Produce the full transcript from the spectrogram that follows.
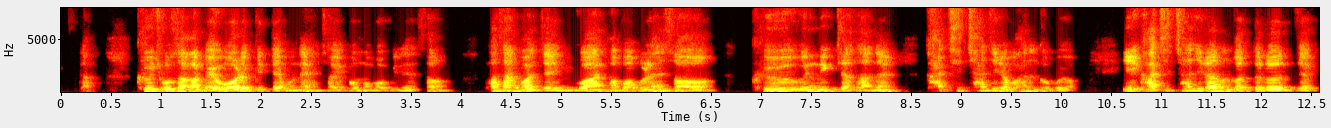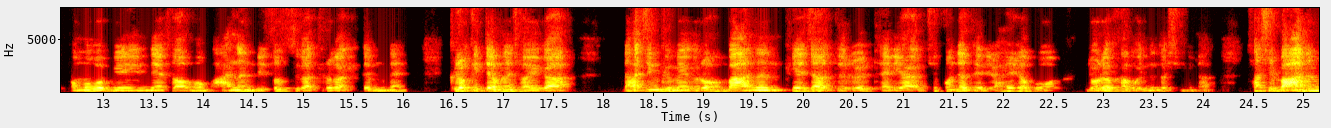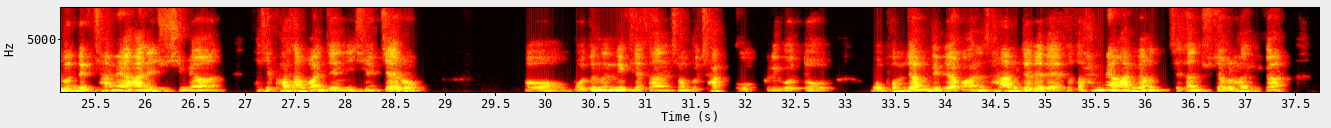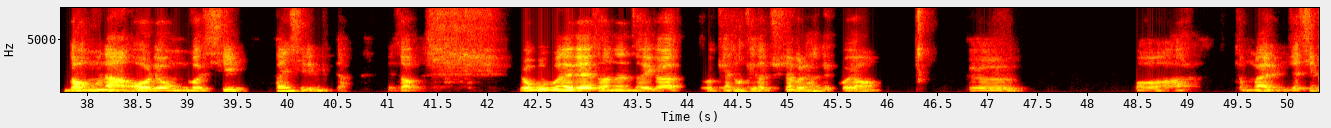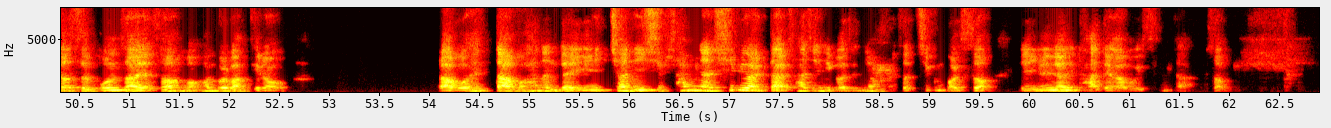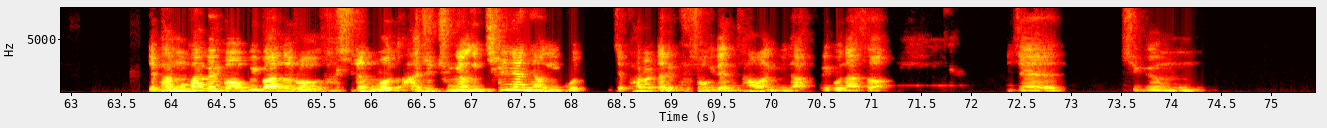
그 조사가 매우 어렵기 때문에 저희 법무법인에서 파산관제인과 협업을 해서 그 은닉 자산을 같이 찾으려고 하는 거고요. 이 같이 찾으려는 것들은 이제 법무법인에서 뭐 많은 리소스가 들어가기 때문에 그렇기 때문에 저희가 낮은 금액으로 많은 피해자들을 대리할, 채권자 대리를 하려고 노력하고 있는 것입니다. 사실 많은 분들이 참여 안 해주시면 사실 파산관제인이 실제로 어, 모든 은닉 재산을 전부 찾고 그리고 또뭐 폼장들이라고 하는 사람들에 대해서도 한 명 한 명 재산 추적을 하기가 너무나 어려운 것이 현실입니다. 그래서 이 부분에 대해서는 저희가 계속해서 추적을 하겠고요. 그, 뭐, 아, 정말 이제 시더스 본사에서 뭐 환불받기로 라고 했다고 하는데 이게 2023년 12월 달 사진이거든요. 그래서 지금 벌써 1년이 다 돼가고 있습니다. 그래서 이제 방문 판매법 위반으로 사실은 뭐 아주 중형이 7년형이 곧 이제 8월 달에 구속이 된 상황입니다. 그리고 나서 이제 지금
